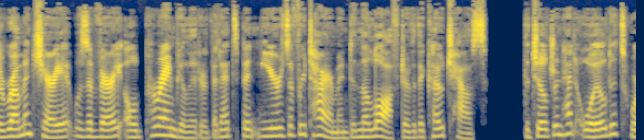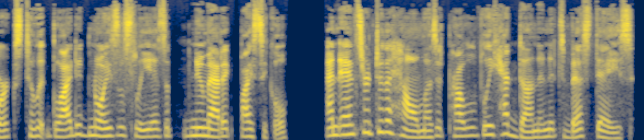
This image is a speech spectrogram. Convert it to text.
The Roman chariot was a very old perambulator that had spent years of retirement in the loft over the coach house. The children had oiled its works till it glided noiselessly as a pneumatic bicycle, and answered to the helm as it probably had done in its best days.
